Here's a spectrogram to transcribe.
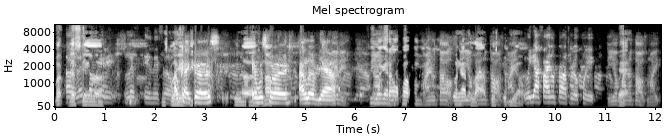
But All right, let's let's, get go uh, ahead and let's end this let's up. go ahead. Okay, cuz. uh, It was no, fun. I love y'all. Kevin, You ain't gotta hop off. I'm Final thoughts. doing Give your final thoughts, Mike. on. Well, y'all final thoughts real quick. Give your Yeah. final thoughts, Mike.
